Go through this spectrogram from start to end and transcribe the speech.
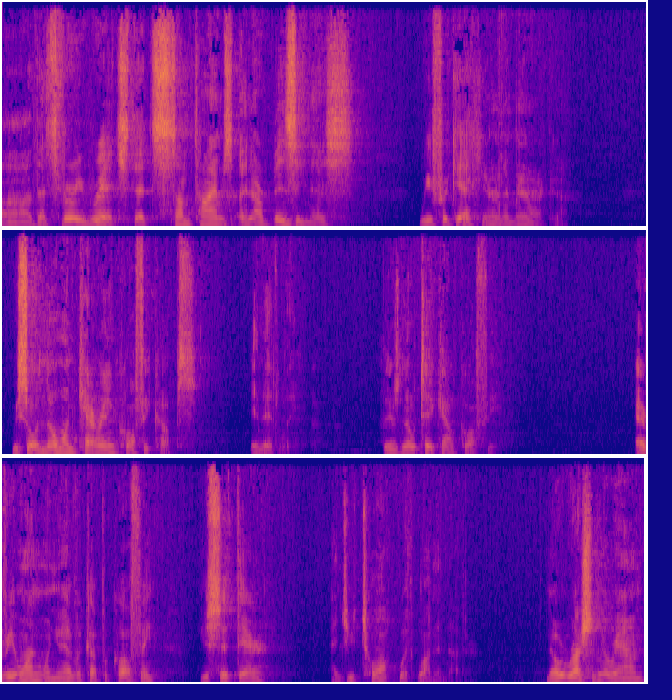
uh, that's very rich that sometimes in our busyness we forget here in America. We saw no one carrying coffee cups in Italy. There's no takeout coffee. Everyone, when you have a cup of coffee, you sit there and you talk with one another. No rushing around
